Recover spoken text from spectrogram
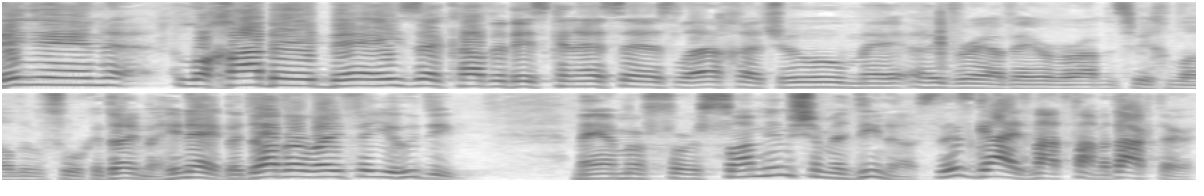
Binyan beis knesses lechat shu me'ovre aver rabin tzvich lalu kadema. Hine, bedavar reife Yehudi. Me'amer for samim shemedina. So this guy is not a doctor.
